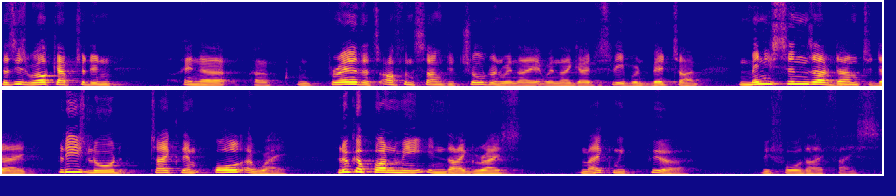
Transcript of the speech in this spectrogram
This is well captured in, in a, a prayer that's often sung to children when they, when they go to sleep or at bedtime. Many sins I've done today. Please, Lord, take them all away. Look upon me in thy grace. Make me pure before thy face.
